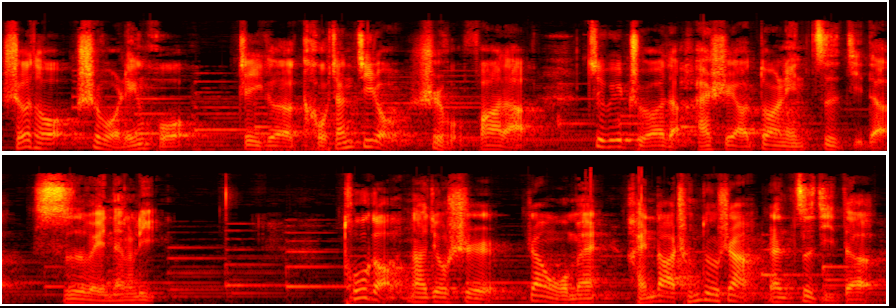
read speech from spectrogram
舌头是否灵活，这个口腔肌肉是否发达，最为主要的还是要锻炼自己的思维能力。脱稿那就是让我们很大程度上让自己的。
